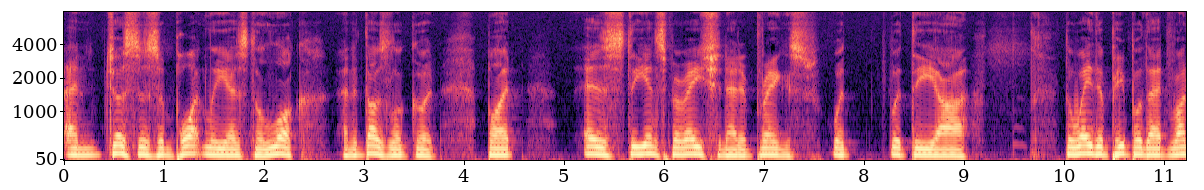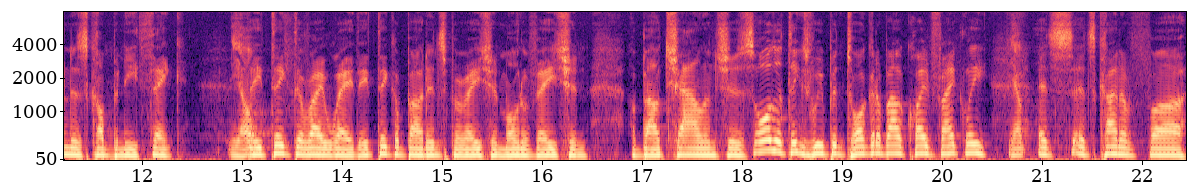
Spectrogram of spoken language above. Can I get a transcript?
and just as importantly as the look, and it does look good, but as the inspiration that it brings with with the uh, the way the people that run this company think. Yep. They think the right way. They think about inspiration, motivation, about challenges, all the things we've been talking about. Quite frankly, Yep. it's it's kind of uh,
